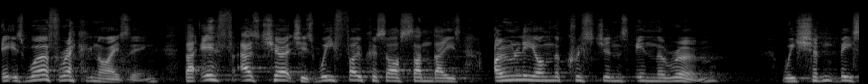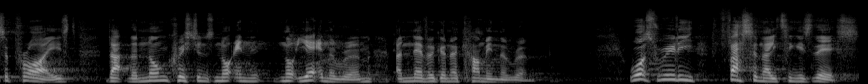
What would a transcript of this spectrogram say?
it is worth recognizing that if, as churches, we focus our Sundays only on the Christians in the room, we shouldn't be surprised that the non Christians not, not yet in the room are never going to come in the room. What's really fascinating is this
